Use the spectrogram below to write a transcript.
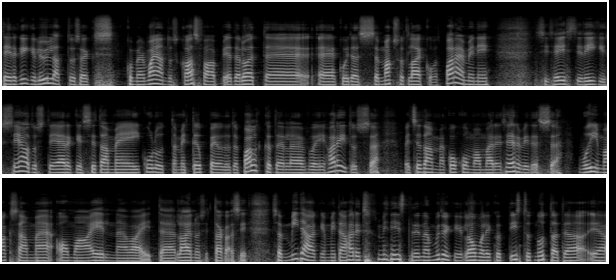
teile kõigile üllatuseks, kui meil majandus kasvab ja te loete kuidas maksud laekuvad paremini, siis Eesti riigis seaduste järgi seda me ei kuluta mitte õppejõudude palkadele või haridusse, vaid seda me kogume oma reservidesse või maksame oma eelnevaid äh, laenusid tagasi. see on midagi, mida haridusministrina muidugi loomulikult istud, nutad ja, ja,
